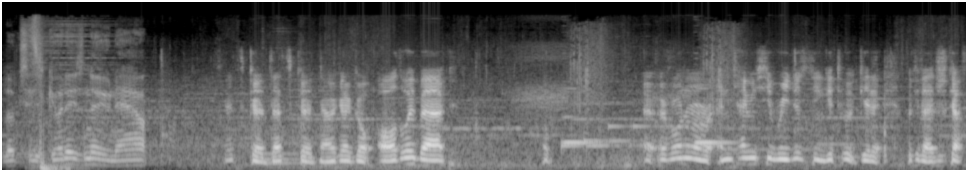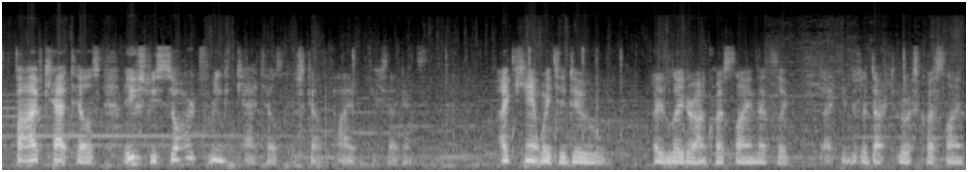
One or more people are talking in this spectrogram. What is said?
Looks as good as new now. That's good, that's good. Now we gotta go all the way back. Oh. Everyone remember, anytime you see regions and you get to it, get it. Look at that, I just got five cattails. It used to be so hard for me to get cattails. I just got five in three seconds. I can't wait to do a later on quest line that's like I think there's a Doctor Who quest line.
